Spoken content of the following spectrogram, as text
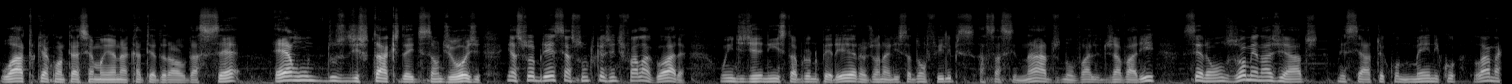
O ato que acontece amanhã na Catedral da Sé é um dos destaques da edição de hoje e é sobre esse assunto que a gente fala agora. O indigenista Bruno Pereira, o jornalista Dom Phillips, assassinados no Vale do Javari, serão os homenageados nesse ato ecumênico lá na,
